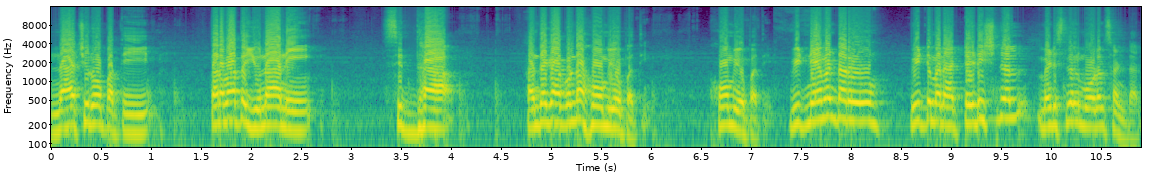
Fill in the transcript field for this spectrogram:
న్యాచురోపతి తర్వాత యునాని సిద్ధ అంతేకాకుండా హోమియోపతి. హోమియోపతి. వీటిని ఏమంటారు? వీటిని మన ట్రెడిషనల్ మెడిసినల్ మోడల్స్ అంటారు.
